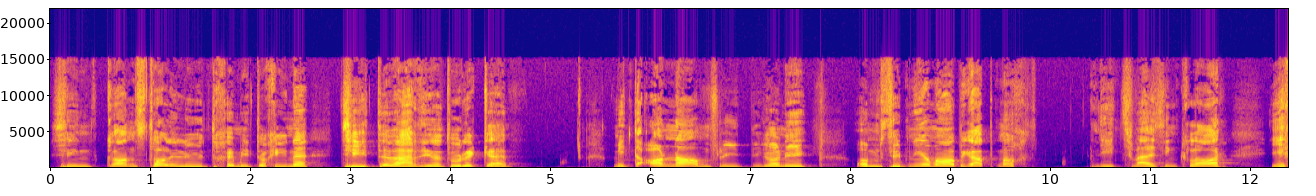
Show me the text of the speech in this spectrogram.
sind ganz tolle Leute, kommen doch rein. Die Zeiten werde ich noch durchgeben. Mit der Anna am Freitag habe ich am 7. Uhr am Abend abgemacht. Die zwei sind klar. Ich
